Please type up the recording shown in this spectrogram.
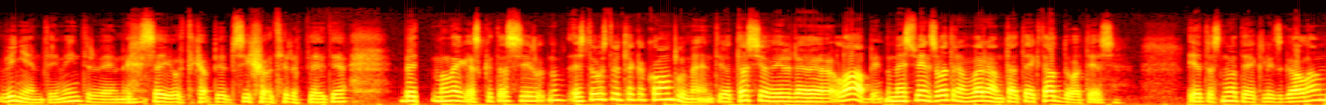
viņiem tiem intervijiem ir sajūta kā pie psihoterapeita. Ja? Bet man liekas, ka tas ir, nu, es to uztveru tā kā komplimentu, jo tas jau ir uh, labi. Nu, mēs viens otram varam tā teikt atdoties. ja tas notiek līdz galam,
